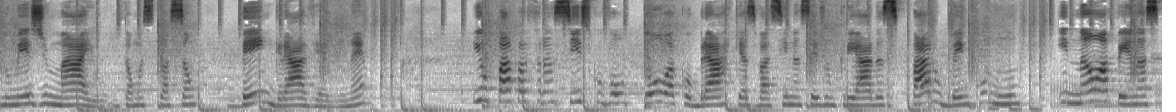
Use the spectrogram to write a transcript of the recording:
no mês de maio. Então, uma situação bem grave aí, né? E o Papa Francisco voltou a cobrar que as vacinas sejam criadas para o bem comum e não apenas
